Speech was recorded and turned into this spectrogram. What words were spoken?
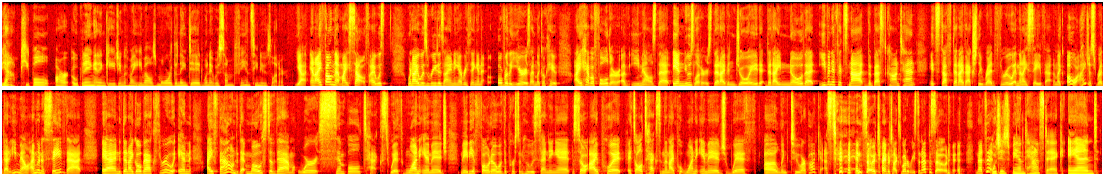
yeah, people are opening and engaging with my emails more than they did when it was some fancy newsletter. Yeah, and I found that myself. I was when I was redesigning everything and over the years I'm like, okay, I have a folder of emails that and newsletters that I've enjoyed that I know that even if it's not the best content, it's stuff that I've actually read through and then I save that. I'm like, "Oh, I just read that email. I'm going to save that." And then I go back through and I found that most of them were simple text with one image, maybe a photo of the person who was sending it. So I put it's all text and then I put one one image with a link to our podcast. and so it kind of talks about a recent episode. and that's it. Which is fantastic. And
